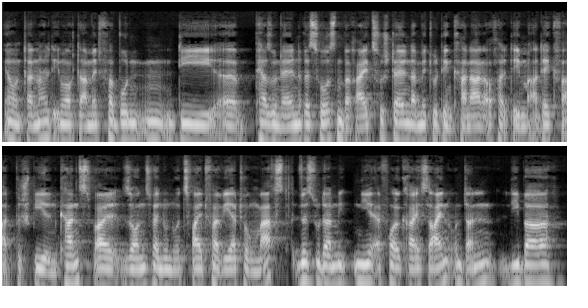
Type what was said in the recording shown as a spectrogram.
Ja, und dann halt eben auch damit verbunden, die äh, personellen Ressourcen bereitzustellen, damit du den Kanal auch halt eben adäquat bespielen kannst, weil sonst, wenn du nur Zweitverwertung machst, wirst du damit nie erfolgreich sein und dann lieber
